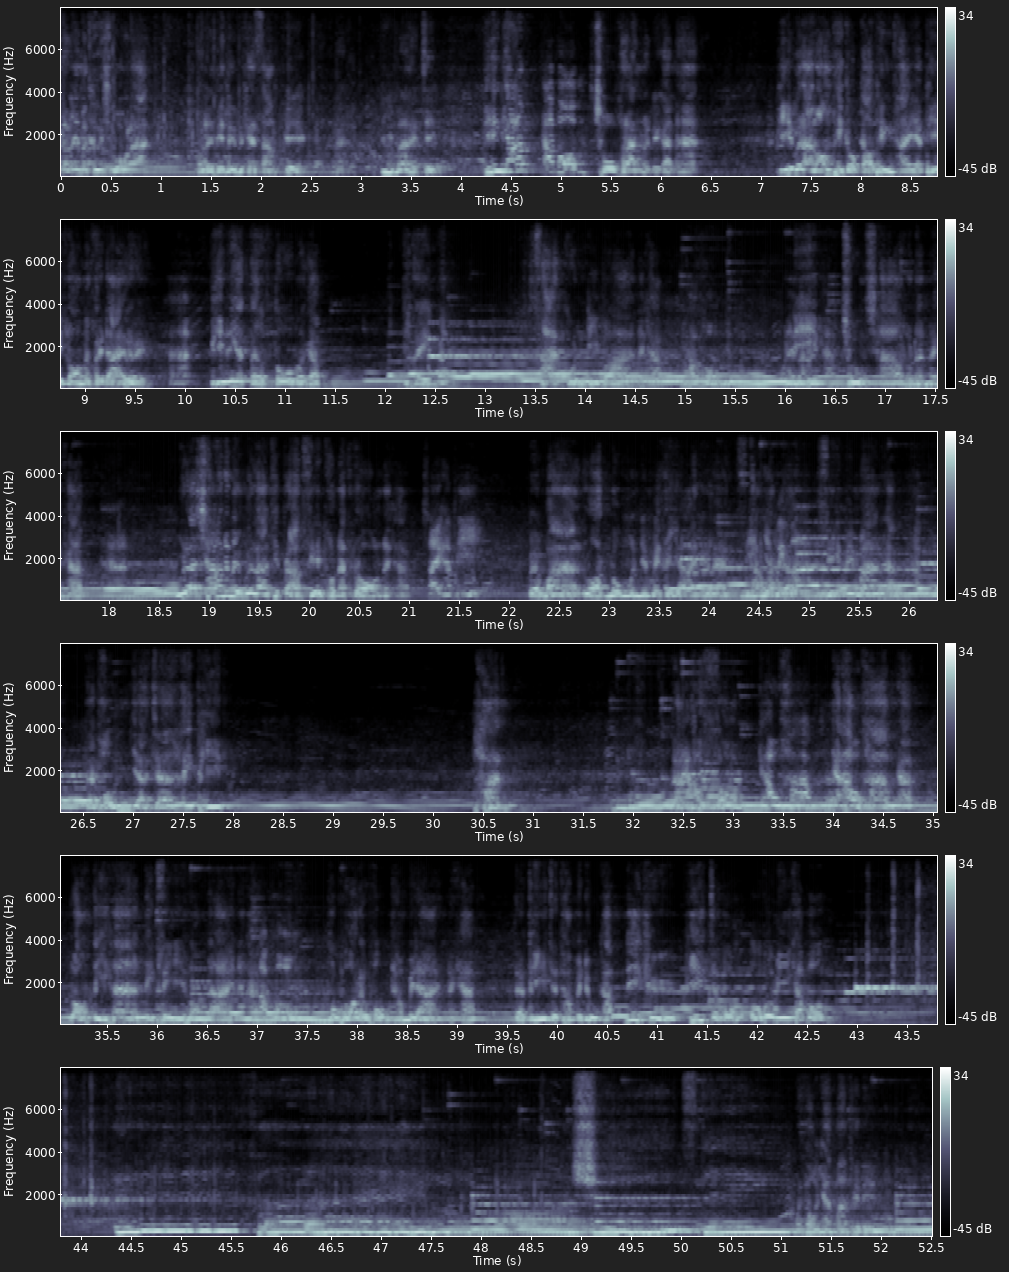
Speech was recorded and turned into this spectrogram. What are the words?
เราเล่นมาครึ่งชั่วโมงแล้วเราเล่นเพลงเลยไปแค่สามเพลงนะดีมากจริงพีทครับ ครับผมโชว์พลังหน่อยด้วยกันนะฮะ พีทเวลาร้องเพลงเก่าๆเพลงไทยอะพีทร้องไม่ค่อยได้เลย ฮะ พีทนี่จะเติบโตมากับเพลงแบบสากลดีว่านะครับ ครับผมวันนี้ช่วงเช้าเท่านั้นนะครับ ฮะเวลาเช้านี่เป็นเวลาที่ปราบเซียนของนักร้องนะครับ ใช่ครับพี่ แบบว่าหลอดลมมันยังไม่ขยายเลยแหละเสียงยังไม่มา เสียงยังไม่มานะครับ แต่ผมอยากจะให้พีท ผ่านด่านทดสอบก้าวข้ามก้าวข้ามครับ ร้องตีห้าตีสี่ร้องได้นะคครัรับบผมผมบอกแล้ววาผมทำไม่ได้นะครับ แต่พีทจะทำให้ดูครับ นี่คือพีทจากวงโอเวอร์มีครับผม If I should stay, มันร้องยากมากเพลงนี้ I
